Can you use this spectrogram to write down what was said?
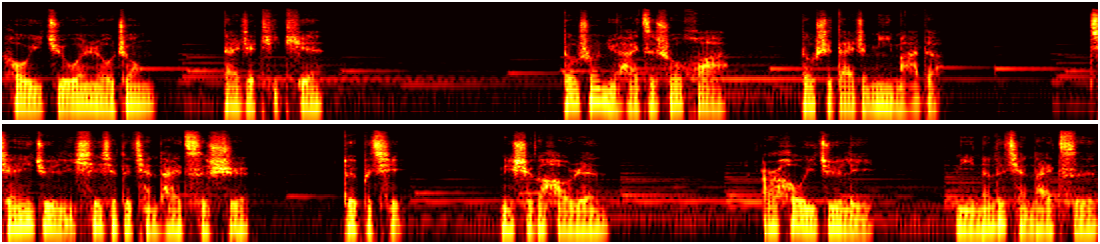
后一句温柔中带着体贴。都说女孩子说话都是带着密码的。前一句里谢谢的潜台词是对不起，你是个好人。而后一句里你呢的潜台词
